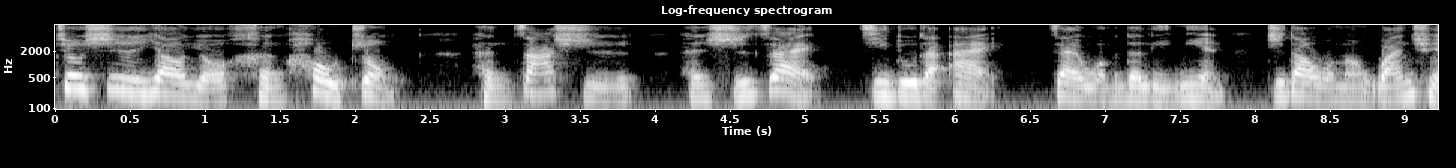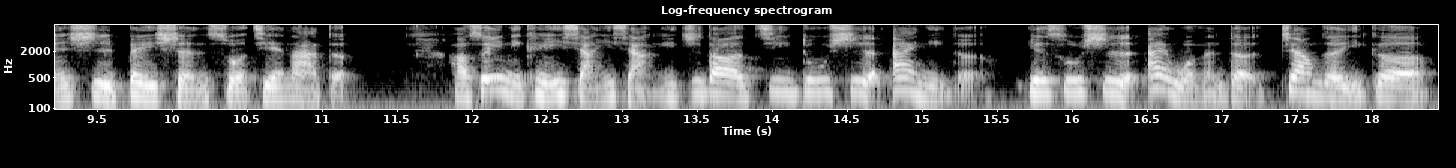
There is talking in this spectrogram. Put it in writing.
就是要有很厚重、很扎实、很实在基督的爱在我们的里面，知道我们完全是被神所接纳的。好，所以你可以想一想，你知道基督是爱你的，耶稣是爱我们的这样的一个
